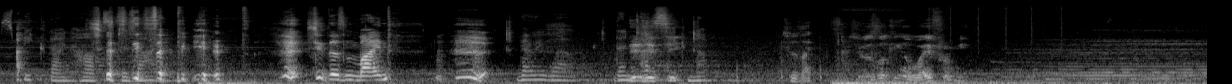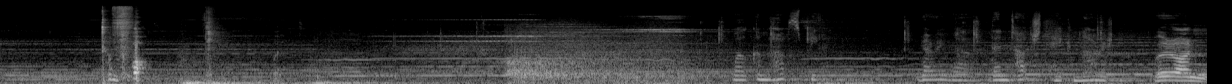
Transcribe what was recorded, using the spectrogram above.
Speak thine heart's Just desire. disappeared. she doesn't mind. Very well. Then Did you see- partake. She was like, She was looking away from me. the fuck? Welcome home. Speak. Very well. Then touch, take, nourish. We're on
